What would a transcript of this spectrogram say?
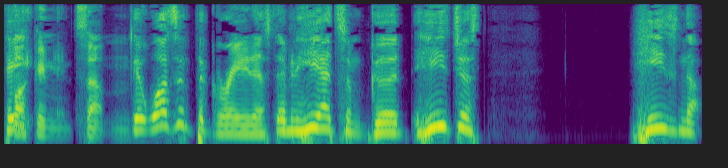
he- fucking something. It wasn't the greatest. I mean, he had some good. He just. He's not.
